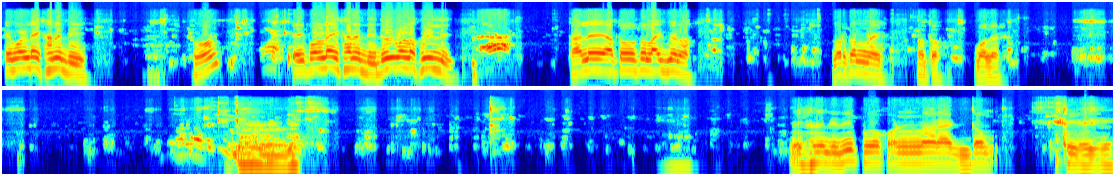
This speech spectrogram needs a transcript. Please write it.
এই বলটা এখানে দি। শোন এই বলটা এখানে দি দুই বলটা খুলিলি তাহলে এত তো লাগবে না। দরকার নাই অত বলের। এখানে দিদি পুরো কর্নার একদম ঠিক হয়ে যাবে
